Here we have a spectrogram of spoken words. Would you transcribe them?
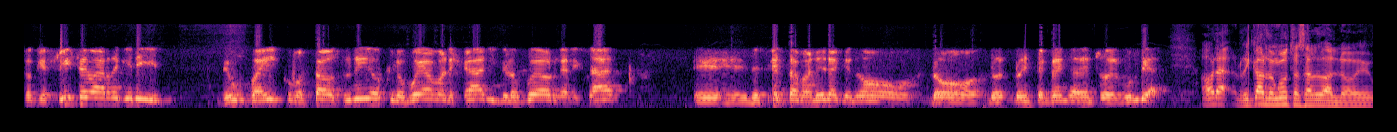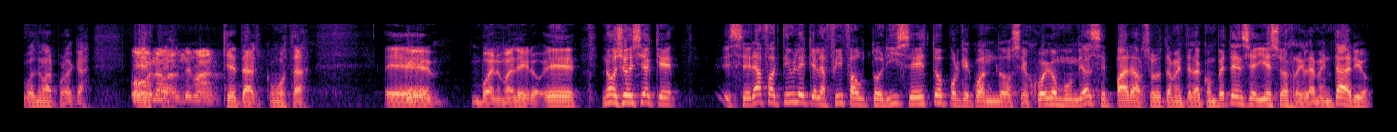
Lo que sí se va a requerir de un país como Estados Unidos que lo pueda manejar y que lo pueda organizar eh, de cierta manera que no, no, no, no intervenga dentro del Mundial. Ahora, Ricardo, un gusto saludarlo, eh, Waldemar, por acá. Hola, Este, Valdemar. ¿Qué tal? ¿Cómo está? Eh, bueno, me alegro. Eh, no, yo decía que eh, será factible que la FIFA autorice esto porque cuando se juega un mundial se para absolutamente la competencia y eso es reglamentario.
